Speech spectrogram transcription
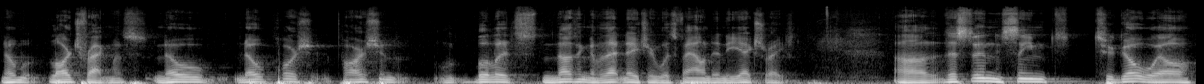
no large fragments, no no portion, portion bullets, nothing of that nature was found in the X-rays. Uh, this didn't seem to go well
